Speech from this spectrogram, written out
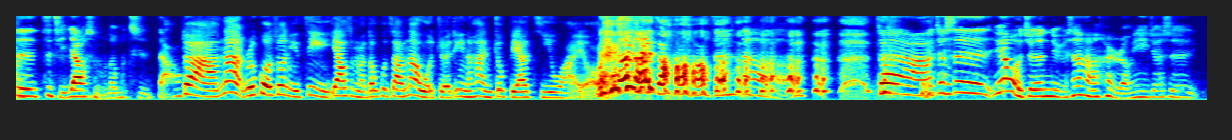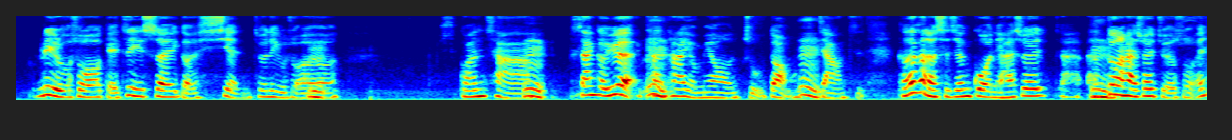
是自己要什么都不知道。对啊，那如果说你自己要什么都不知道，那我决定的话，你就不要叽歪哦，是那种。真的，对啊，就是因为我觉得女生好像很容易，就是例如说给自己设一个线，就例如说呃，观察嗯三个月，嗯看他有没有主动，嗯这样子。可是可能时间过，你还是会很多人还是会觉得说，哎、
